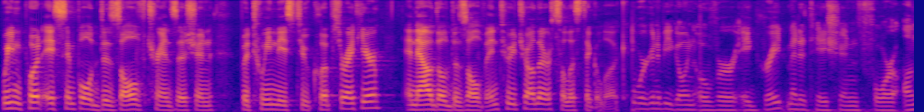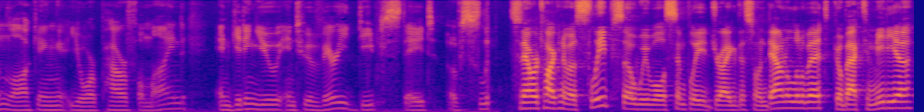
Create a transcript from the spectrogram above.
we can put a simple dissolve transition between these two clips right here, and now they'll dissolve into each other, so let's take a look. We're gonna be going over a great meditation for unlocking your powerful mind and getting you into a very deep state of sleep. So now we're talking about sleep, so we will simply drag this one down a little bit, go back to media,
